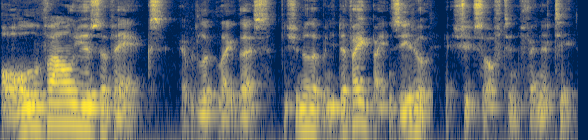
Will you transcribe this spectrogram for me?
all values of x, it would look like this. You should know that when you divide by zero, it shoots off to infinity.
